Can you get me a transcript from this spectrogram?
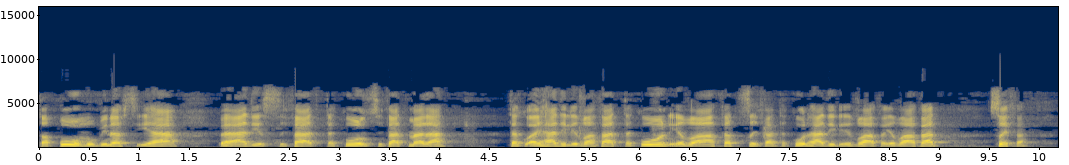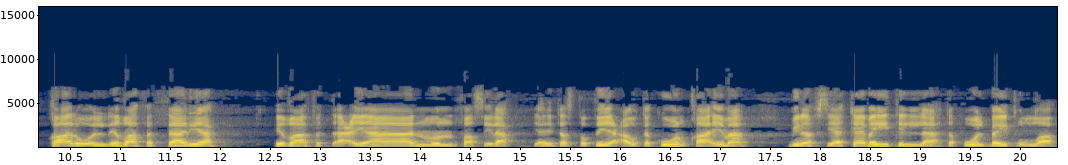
تقوم بنفسها فهذه الصفات تكون صفات ماذا؟ أي هذه الإضافات تكون إضافة صفة تكون هذه الإضافة إضافة صفة. قالوا الإضافة الثانية إضافة أعيان منفصلة يعني تستطيع أو تكون قائمة بنفسها كبيت الله تقول بيت الله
